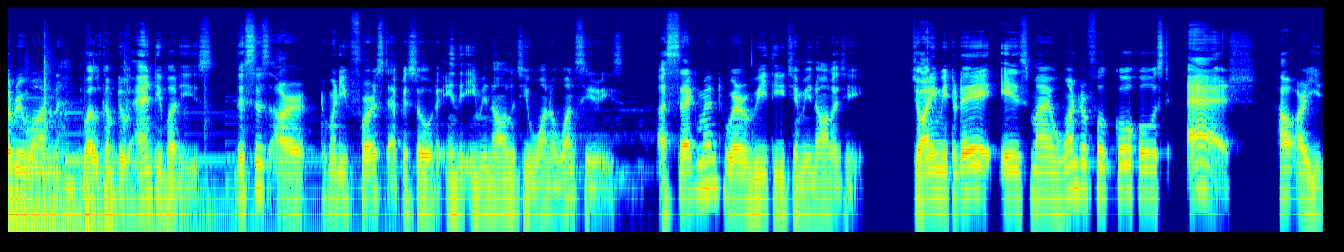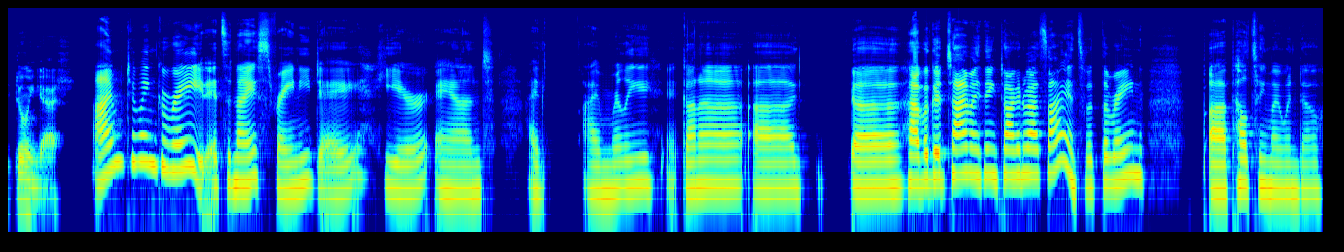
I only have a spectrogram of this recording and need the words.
everyone. Welcome to Antibuddies. This is our 21st episode in the Immunology 101 series, a segment where we teach immunology. Joining me today is my wonderful co host, Ash. How are you doing, Ash? I'm doing great. It's a nice rainy day here, and I I'm really gonna uh, uh, have a good time. I think talking about science with the rain uh, pelting my window.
